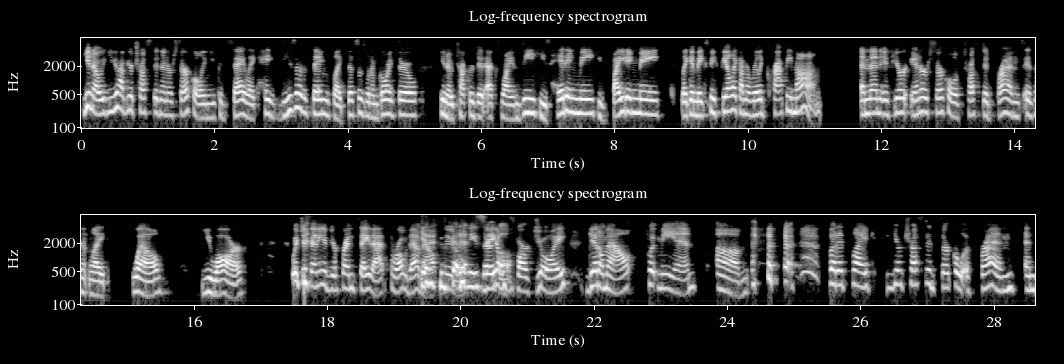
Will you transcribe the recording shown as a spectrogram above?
you know, you have your trusted inner circle and you could say, like, hey, these are the things, like, this is what I'm going through you know, Tucker did X, Y, and Z. He's hitting me, he's biting me. Like it makes me feel like I'm a really crappy mom. And then if your inner circle of trusted friends isn't like, well, you are, which if any of your friends say that, throw them get, out too. Get any circle. They don't spark joy. Get them out. Put me in. Um, but it's like your trusted circle of friends and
